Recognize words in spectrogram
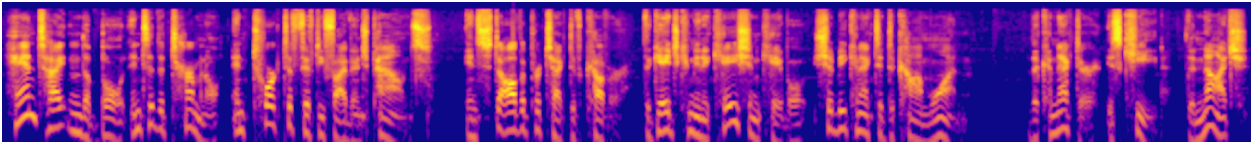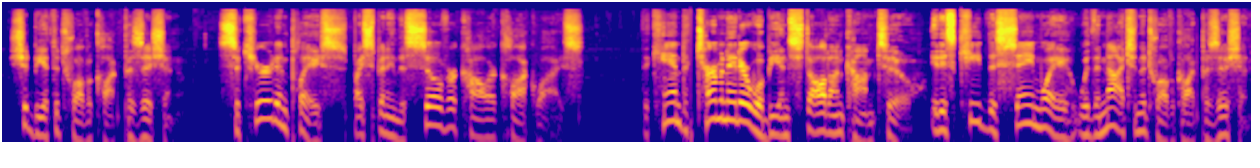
Hand tighten the bolt into the terminal and torque to 55 inch pounds. Install the protective cover. The gauge communication cable should be connected to COM1. The connector is keyed. The notch should be at the 12 o'clock position. Secure it in place by spinning the silver collar clockwise. The CAN terminator will be installed on COM2. It is keyed the same way with the notch in the 12 o'clock position.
